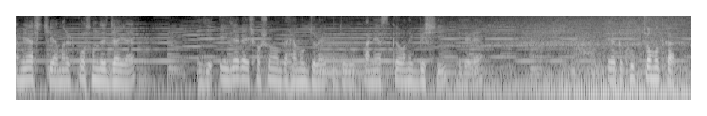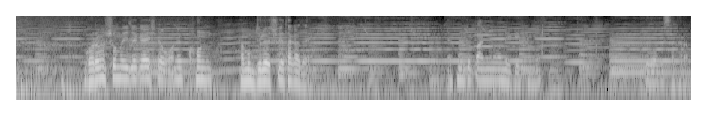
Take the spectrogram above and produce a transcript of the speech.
আমি আসছি আমার এক পছন্দের জায়গায়। এই যে এই জায়গায় সবসময় আমরা হ্যামক জ্বলাই, কিন্তু পানি আজকে অনেক বেশি এই জায়গায়। এটা খুব চমৎকার। গরমের সময় এই জায়গায় এসে অনেকক্ষণ হ্যামক জ্বলে শুয়ে থাকা যায়। এখন তো পানি অনেক এখানে। খুব অবস্থা খারাপ।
